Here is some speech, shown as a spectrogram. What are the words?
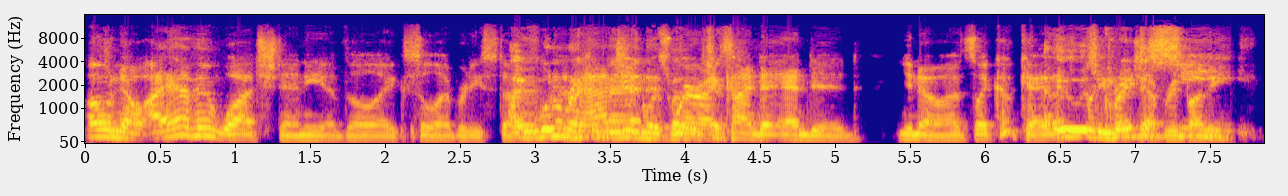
Oh no, I haven't watched any of the like celebrity stuff. I wouldn't Imagine recommend it, was where it's I kind of ended. You know, it's like okay, that's it was pretty great much to everybody. see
